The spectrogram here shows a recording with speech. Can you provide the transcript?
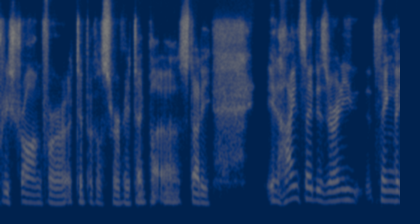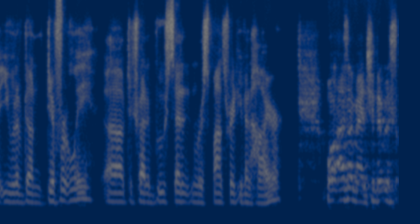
pretty strong for a typical survey type uh, study in hindsight, is there anything that you would have done differently uh, to try to boost that in response rate even higher? Well, as I mentioned, it was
